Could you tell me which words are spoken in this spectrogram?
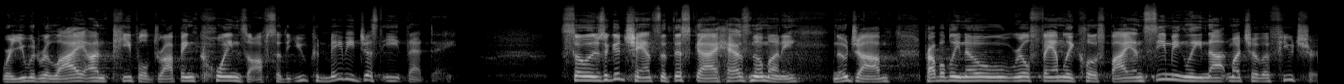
where you would rely on people dropping coins off so that you could maybe just eat that day. So there's a good chance that this guy has no money, no job, probably no real family close by, and seemingly not much of a future.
